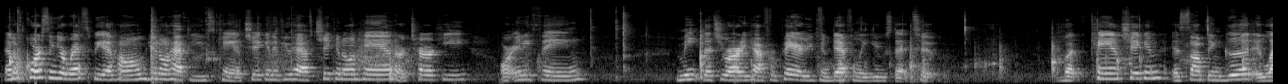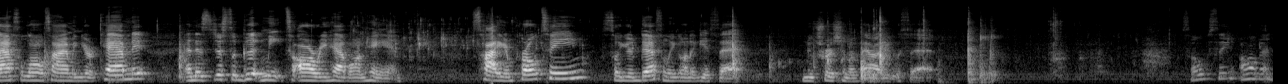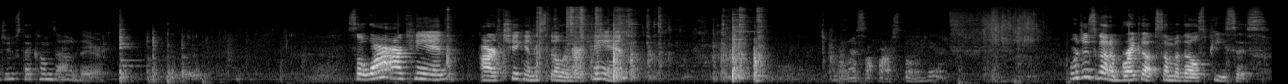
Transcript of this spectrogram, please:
And of course, in your recipe at home, you don't have to use canned chicken. If you have chicken on hand or turkey or anything, meat that you already have prepared, you can definitely use that too. But canned chicken is something good. It lasts a long time in your cabinet. And it's just a good meat to already have on hand. It's high in protein, so you're definitely going to get that nutritional value with that. So see all that juice that comes out of there. So while our can, our chicken is still in our can, rinse off our spoon here. We're just going to break up some of those pieces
